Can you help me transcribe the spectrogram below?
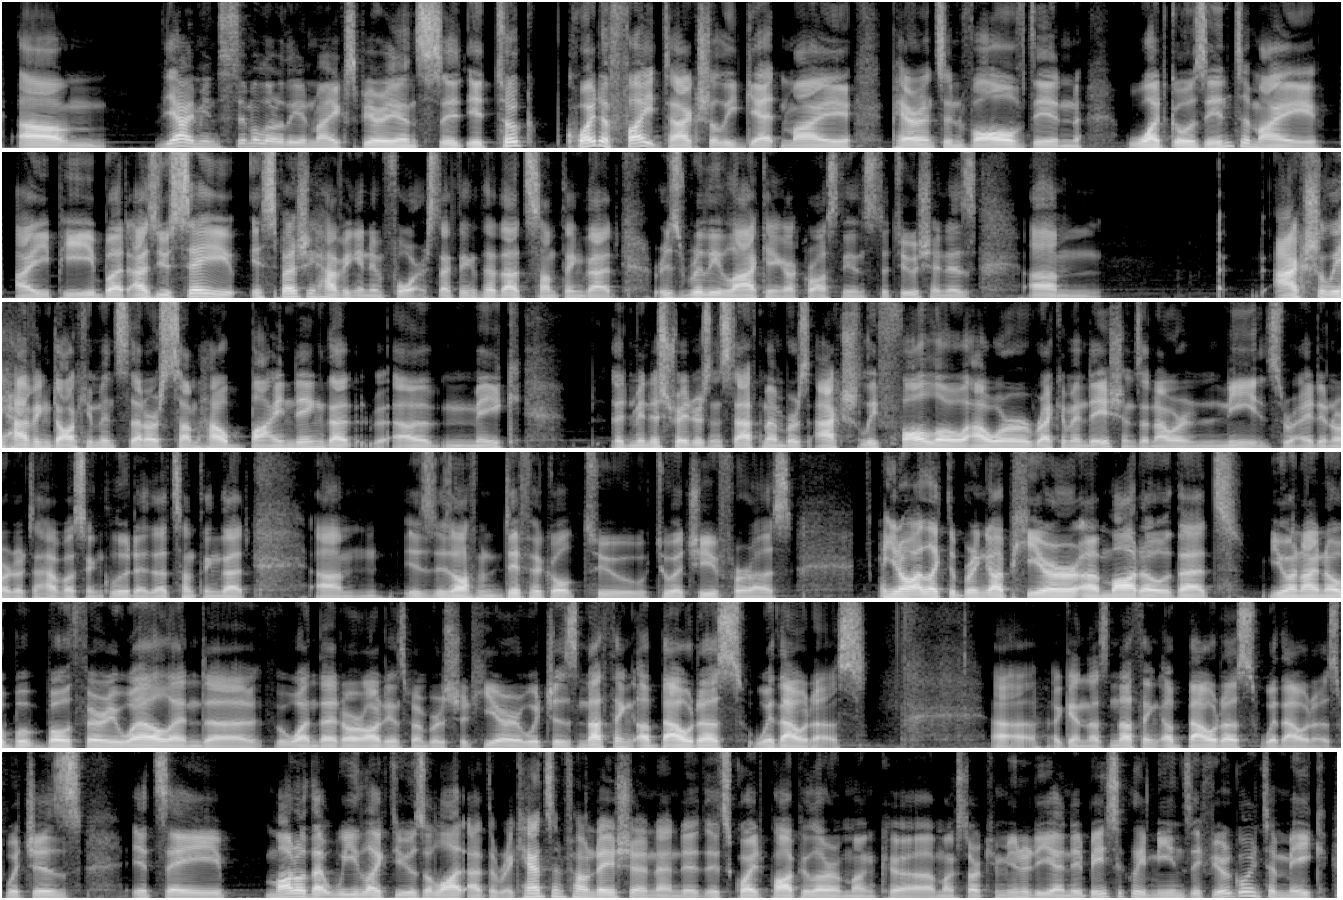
Um, yeah, I mean, similarly in my experience, it, it took quite a fight to actually get my parents involved in what goes into my IEP. But as you say, especially having it enforced, I think that that's something that is really lacking across the institution. Is um, actually having documents that are somehow binding that uh, make administrators and staff members actually follow our recommendations and our needs, right, in order to have us included. That's something that um, is is often difficult to to achieve for us. You know, I like to bring up here a motto that you and I know b- both very well, and uh, one that our audience members should hear, which is "Nothing about us without us." Uh, again, that's nothing about us without us, which is it's a motto that we like to use a lot at the Rick Hansen Foundation, and it, it's quite popular among uh, amongst our community. And it basically means if you're going to make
